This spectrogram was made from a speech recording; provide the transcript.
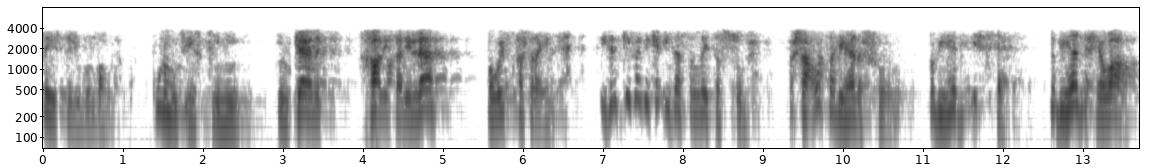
سيستجيب الله لكم. كونوا متيقنين. إن كانت خالصة لله ووفق شرع الله. إذا كيف بك إذا صليت الصبح وشعرت بهذا الشعور وبهذا الإحساس وبهذا الحوار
